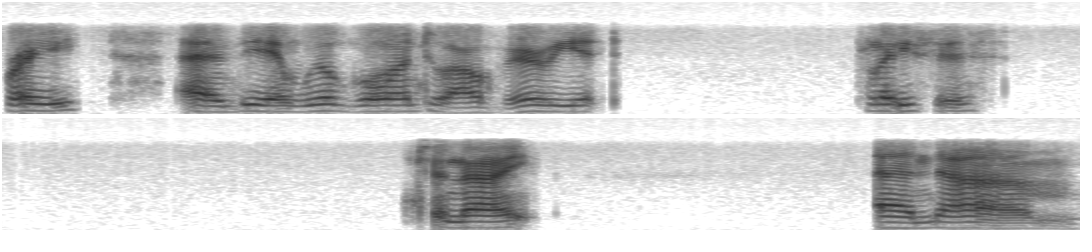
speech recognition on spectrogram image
pray and then we'll go into our various places tonight and um,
